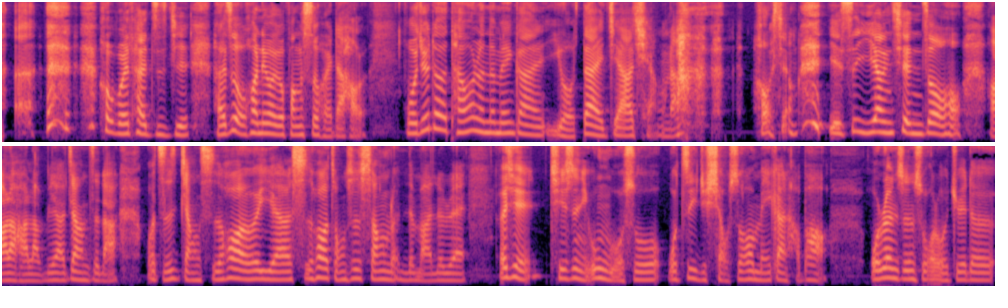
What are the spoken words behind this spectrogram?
会不会太直接？还是我换另外一个方式回答好了？我觉得台湾人的美感有待加强啦，好像也是一样欠揍哦。好了好了，不要这样子啦，我只是讲实话而已啊，实话总是伤人的嘛，对不对？而且其实你问我说我自己的小时候美感好不好？我认真说了，我觉得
